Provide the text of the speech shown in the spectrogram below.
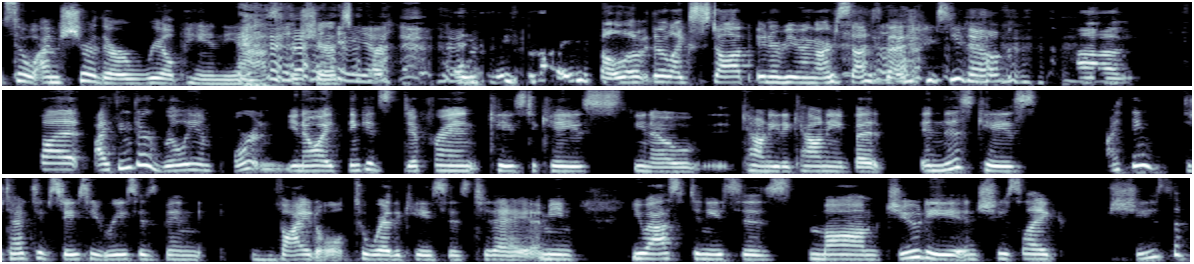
so I'm sure they're a real pain in the ass for sheriff's yeah. They're like, stop interviewing our suspects, you know. Um, but I think they're really important. You know, I think it's different case to case, you know, county to county. But in this case, I think Detective Stacy Reese has been vital to where the case is today. I mean, you asked Denise's mom, Judy, and she's like, she's the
